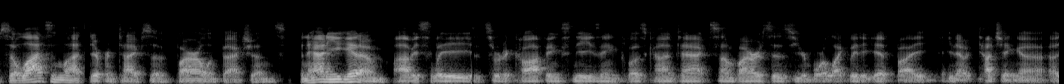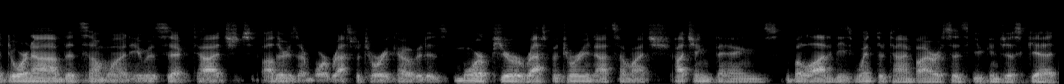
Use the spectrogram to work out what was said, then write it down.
So lots and lots of different types of viral infections. And how do you get them? Obviously, it's sort of coughing, sneezing, close contact. Some viruses you're more likely to get by, you know, touching a, a door doorknob that someone who was sick touched. Others are more respiratory. COVID is more pure respiratory, not so much touching things. But a lot of these wintertime viruses you can just get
